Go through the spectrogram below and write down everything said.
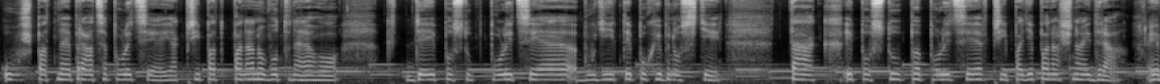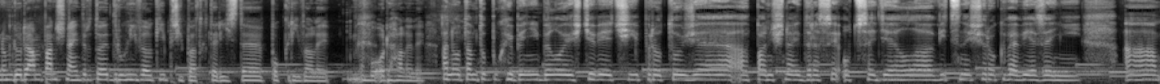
u špatné práce policie, jak případ pana Novotného, kdy postup policie budí ty pochybnosti, tak i postup policie v případě pana Schneidera. Jenom dodám, pan Schneider to je druhý velký případ, který jste pokrývali nebo odhalili. Ano, tam to pochybení bylo ještě větší, protože pan Schneider si odseděl víc než rok ve vězení a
